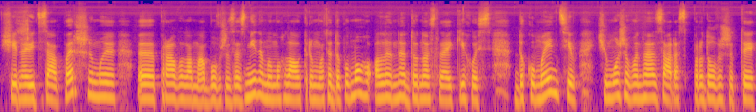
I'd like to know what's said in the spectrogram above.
ще навіть за першими е, правилами або вже за змінами могла отримати допомогу, але не донесла якихось документів? Чи може вона зараз продовжити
